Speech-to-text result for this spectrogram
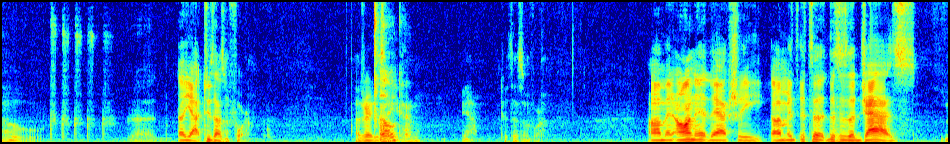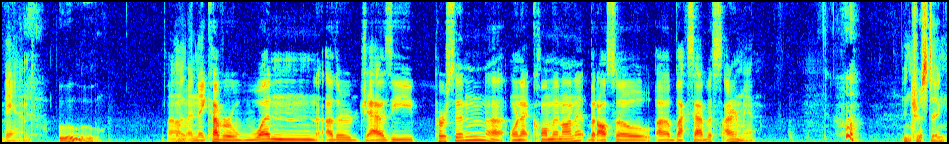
oh uh, uh, yeah 2004. I was ready to say Oh, okay. yeah, 2004. Um, and on it they actually um, it, it's a this is a jazz band, Ooh. um, and they cover one other jazzy person, uh, Ornette Coleman, on it, but also uh, Black Sabbath's Iron Man. Interesting.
